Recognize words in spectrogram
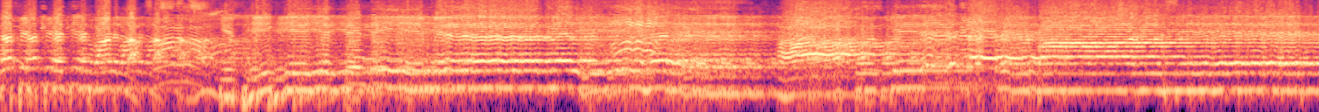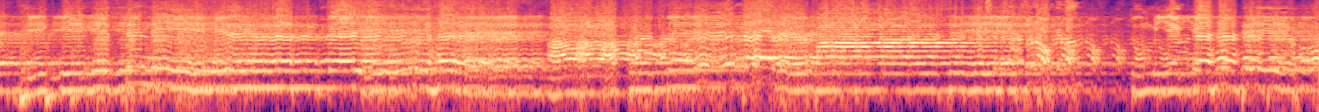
दर पेश की कहती है सुभान अल्लाह ये भीगे ये दिल मिल गई है। आपके दरबार तुम ये कहते हो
